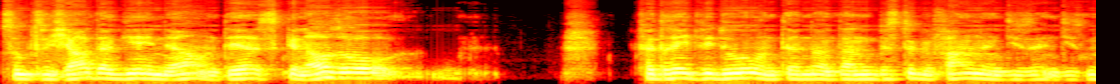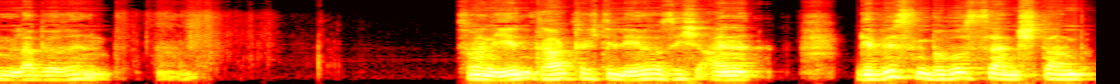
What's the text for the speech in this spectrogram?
zum Psychiater gehen, ja. Und der ist genauso verdreht wie du und dann, und dann bist du gefangen in, diese, in diesem Labyrinth. Sondern jeden Tag durch die Lehre sich einen gewissen Bewusstseinsstand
